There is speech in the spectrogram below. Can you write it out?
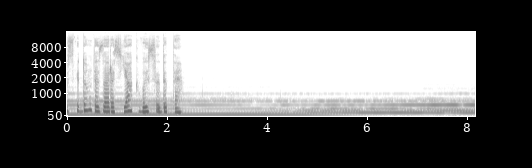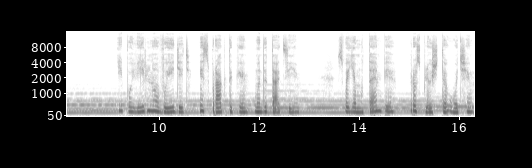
Усвідомте зараз, як ви сидите. І повільно вийдіть із практики медитації. В своєму темпі розплющте очі.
